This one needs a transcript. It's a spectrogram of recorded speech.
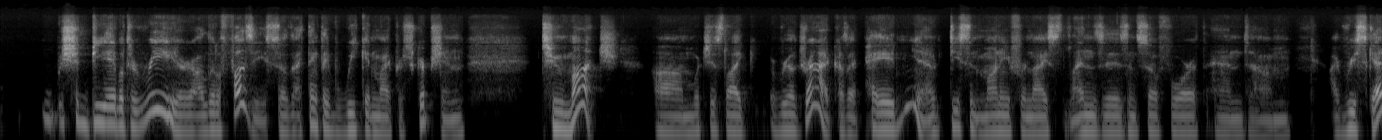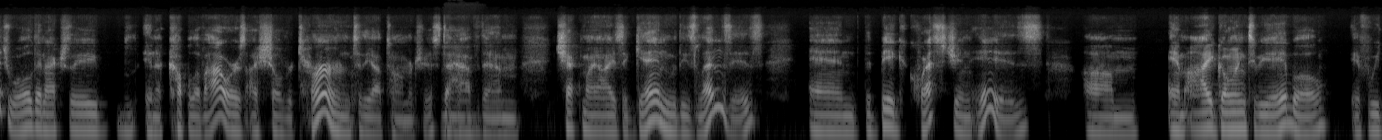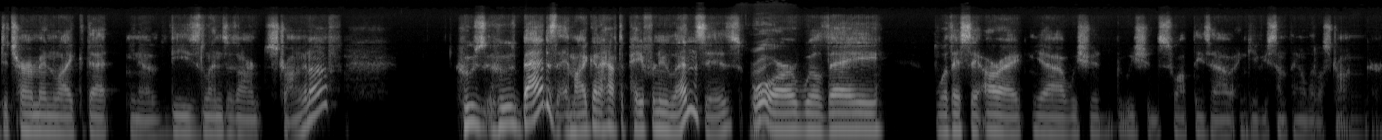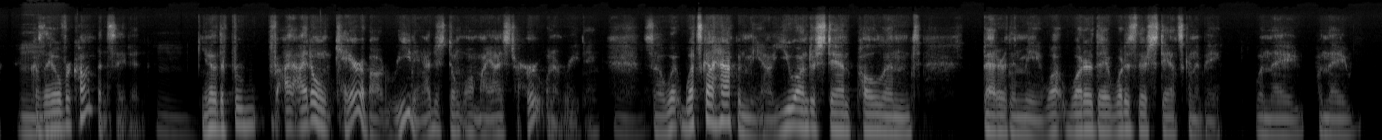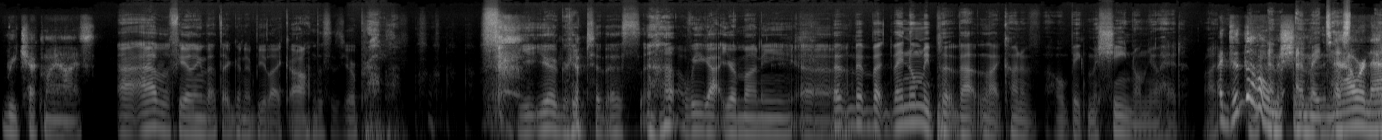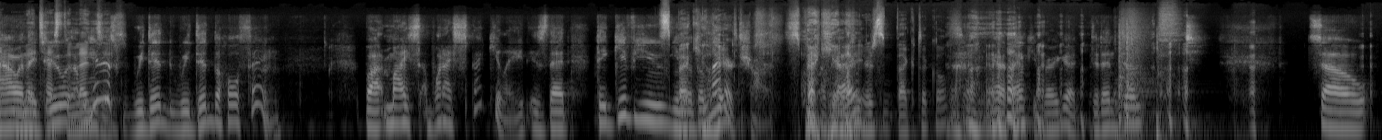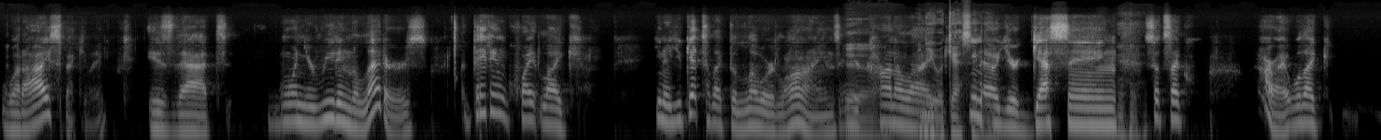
should be able to read are a little fuzzy. So I think they've weakened my prescription too much. Um, which is like a real drag because I paid, you know, decent money for nice lenses and so forth. And um, I've rescheduled and actually in a couple of hours I shall return to the optometrist to Mhm. have them check my eyes again with these lenses. And the big question is, um, am I going to be able, if we determine like that, you know, these lenses aren't strong enough? Who's who's bad is it? Am I going to have to pay for new lenses, Right. or will they will they say, all right, yeah, we should we should swap these out and give you something a little stronger because Mm, they overcompensated. mm, You know, the, for, I, I don't care about reading. I just don't want my eyes to hurt when I'm reading. mm. So what, what's going to happen, Miho? You understand Poland better than me. What what are they? What is their stance going to be when they when they recheck my eyes? I I have a feeling that they're gonna be like, "Oh, this is your problem. You, you agreed to this. we got your money." Uh, But, but but they normally put that like kind of whole big machine on your head, right? I did the whole and- machine and they in test- an hour now, and, they, test do. the I mean, yes, we did. We did the whole thing. But my what I speculate is that they give you, you know, the letter chart. Speculate. Okay. your spectacles. yeah, thank you. Very good. Dun, dun. So, what I speculate is that when you're reading the letters, they didn't quite like, you know, you get to like the lower lines and you're kind of like, were guessing know, them. you're guessing. so it's like, all right, well, like,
